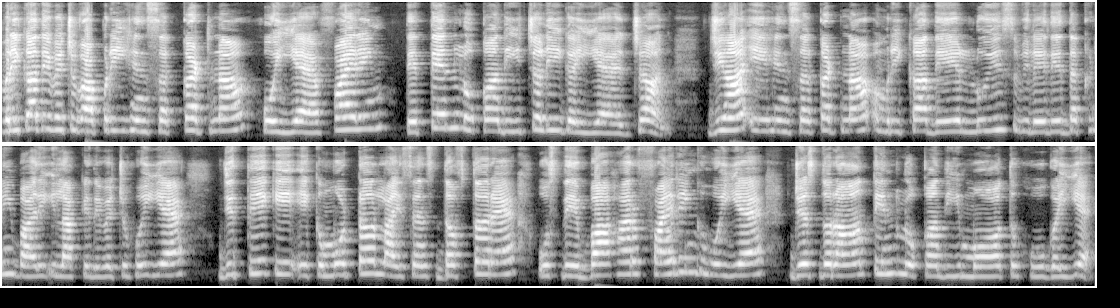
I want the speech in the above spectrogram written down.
ਅਮਰੀਕਾ ਦੇ ਵਿੱਚ ਵਾਪਰੀ ਹਿੰਸਕ ਘਟਨਾ ਹੋਈ ਹੈ। ਫਾਇਰਿੰਗ ਤੇ ਤਿੰਨ ਲੋਕਾਂ ਦੀ ਚਲੀ ਗਈ ਹੈ ਜਾਨ। ਜੀ ਹਾਂ ਇਹ ਹਿੰਸਕ ਘਟਨਾ ਅਮਰੀਕਾ ਦੇ ਲੂਇਸਵਿਲੇ ਦੇ ਦੱਖਣੀ ਬਾਹਰੀ ਇਲਾਕੇ ਦੇ ਵਿੱਚ ਹੋਈ ਹੈ, ਜਿੱਥੇ ਕਿ ਇੱਕ ਮੋਟਰ ਲਾਇਸੈਂਸ ਦਫ਼ਤਰ ਹੈ। ਉਸ ਦੇ ਬਾਹਰ ਫਾਇਰਿੰਗ ਹੋਈ ਹੈ, ਜਿਸ ਦੌਰਾਨ ਤਿੰਨ ਲੋਕਾਂ ਦੀ ਮੌਤ ਹੋ ਗਈ ਹੈ।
